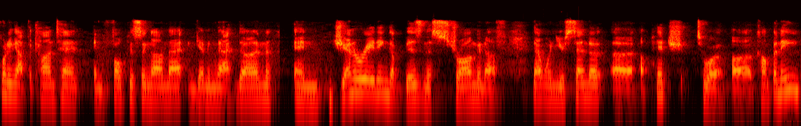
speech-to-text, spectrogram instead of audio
putting out the content and focusing on that and getting that done and generating a business strong enough that when you send a, a, a pitch to a, a, company,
